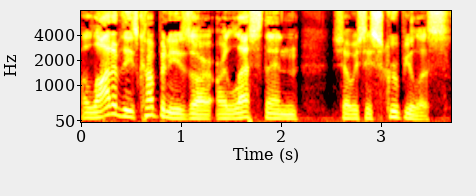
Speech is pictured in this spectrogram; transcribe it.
a lot of these companies are, are less than, shall we say, scrupulous.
